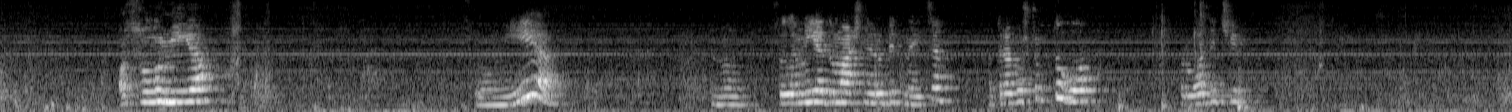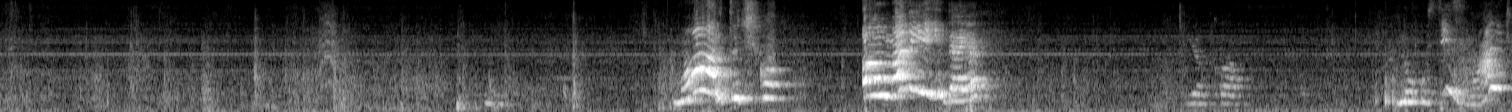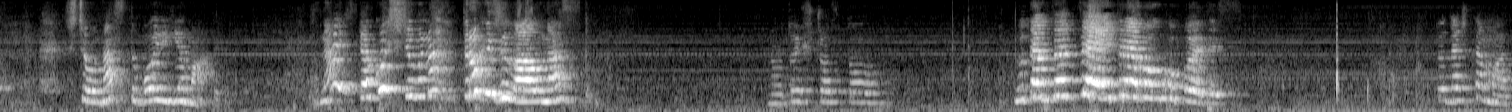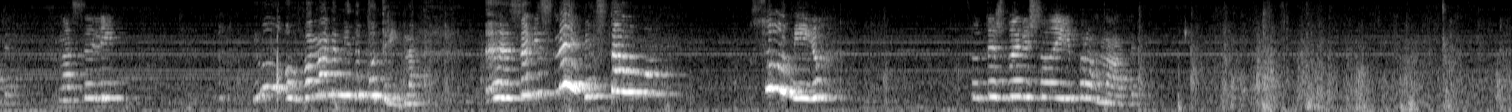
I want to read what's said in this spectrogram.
А Соломія? Соломія? Ну, Соломія домашня робітниця, а треба, щоб того. Родичі. Марточко, а у мене є ідея. Яка? Ну, усі знають, що у нас з тобою є мати. Знають також, що вона трохи жила у нас. Ну то й що з того? Ну так за це і треба ухопитись. То де ж та мати? На селі? Ну, вона нам і не потрібна. Е, Замість неї підставимо Соломію. То ти ж вирішила її прогнати.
